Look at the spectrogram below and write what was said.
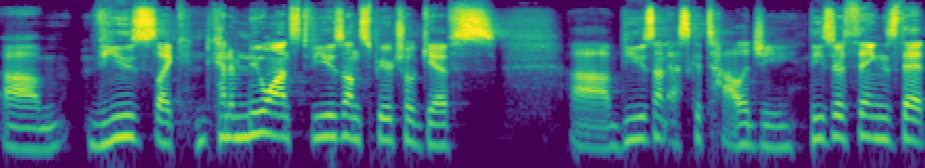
um, views like kind of nuanced views on spiritual gifts, uh, views on eschatology. These are things that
